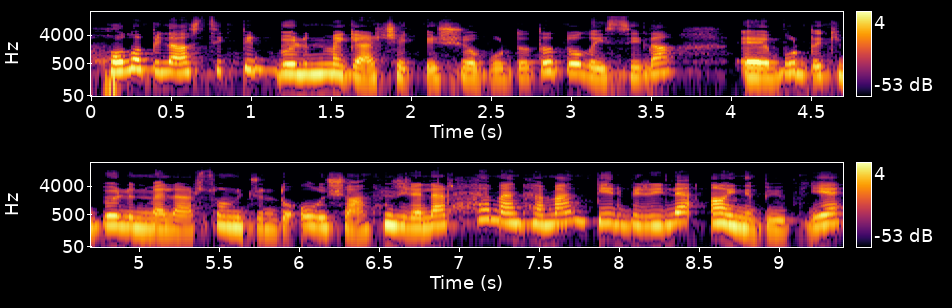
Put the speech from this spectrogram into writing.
holoblastik bir bölünme gerçekleşiyor burada da. Dolayısıyla e, buradaki bölünmeler sonucunda oluşan hücreler hemen hemen birbiriyle aynı büyüklüğe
